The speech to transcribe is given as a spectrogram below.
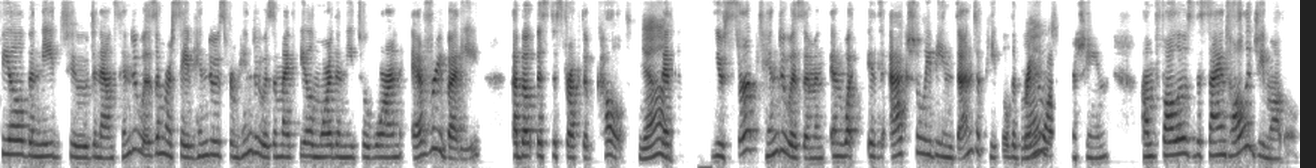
feel the need to denounce Hinduism or save Hindus from Hinduism. I feel more the need to warn everybody about this destructive cult. Yeah. That usurped Hinduism and, and what is actually being done to people, the brainwashing right. machine, um, follows the Scientology model.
